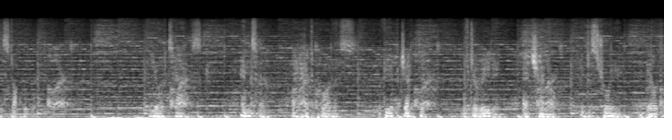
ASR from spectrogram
unstoppable. Your task, enter their headquarters with the objective of deleting their channel and destroying the building.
